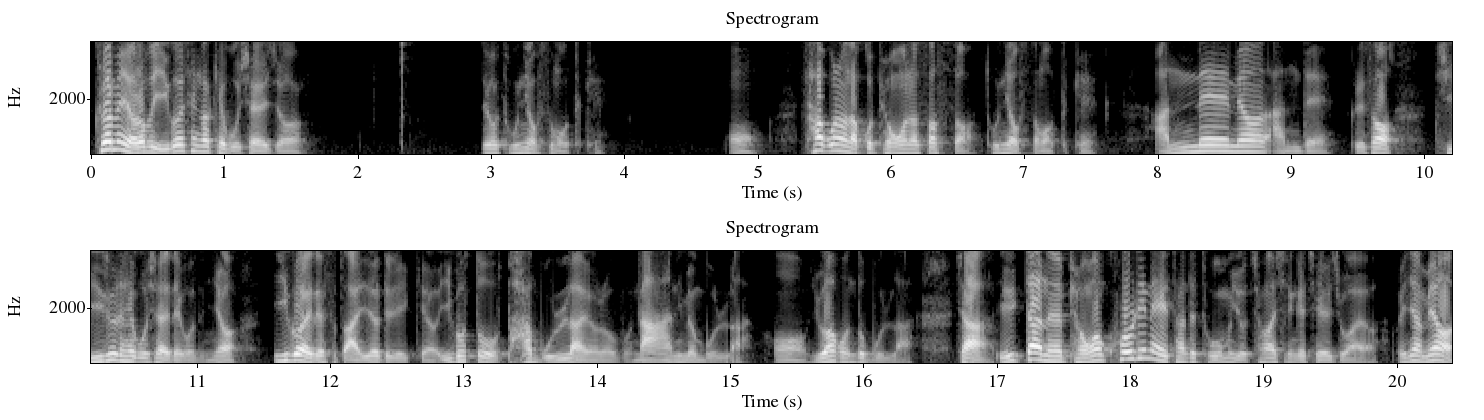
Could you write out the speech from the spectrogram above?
그러면 여러분 이걸 생각해 보셔야죠. 내가 돈이 없으면 어떡해? 어. 사고나 났고 병원을 썼어. 돈이 없으면 어떡해? 안 내면 안 돼. 그래서 딜을 해보셔야 되거든요. 이거에 대해서 또 알려드릴게요. 이것도 다 몰라, 여러분. 나 아니면 몰라. 어, 유학원도 몰라. 자, 일단은 병원 코디네이터한테 도움을 요청하시는 게 제일 좋아요. 왜냐면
